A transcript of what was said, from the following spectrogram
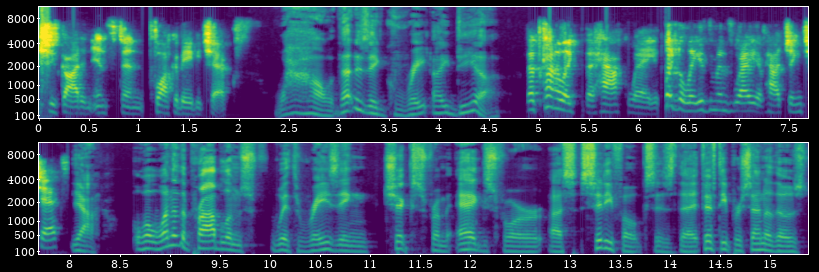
She's got an instant flock of baby chicks. Wow, that is a great idea. That's kind of like the hack way, it's like the lazyman's way of hatching chicks. Yeah. Well, one of the problems with raising chicks from eggs for us city folks is that 50% of those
